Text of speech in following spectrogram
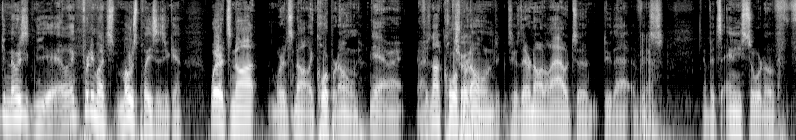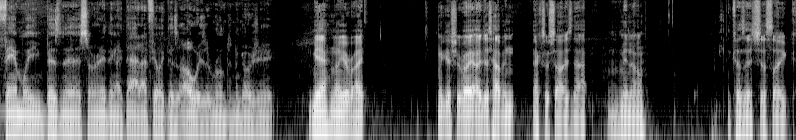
can know? Yeah, like pretty much most places you can, where it's not where it's not like corporate owned. Yeah, right. If it's not corporate True. owned, because they're not allowed to do that. If Yeah. it's if it's any sort of family business or anything like that, I feel like there's always a room to negotiate. Yeah, no, you're right. I guess you're right. I just haven't exercised that, you know, because it's just like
